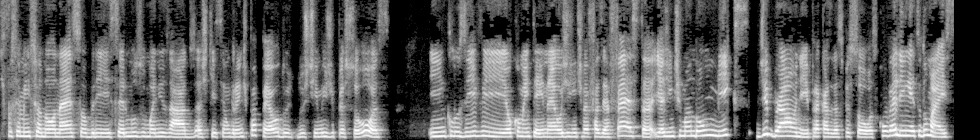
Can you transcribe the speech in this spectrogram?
que você mencionou, né, sobre sermos humanizados, acho que esse é um grande papel do, dos times de pessoas. E, inclusive, eu comentei, né, hoje a gente vai fazer a festa e a gente mandou um mix de brownie para casa das pessoas, com velhinha e tudo mais.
